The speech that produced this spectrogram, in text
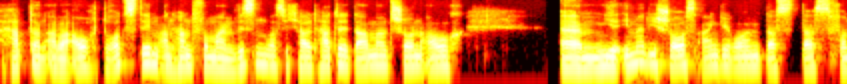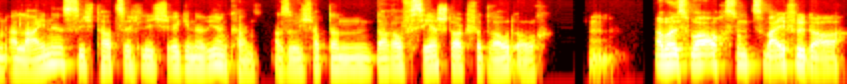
habe dann aber auch trotzdem anhand von meinem Wissen, was ich halt hatte, damals schon auch äh, mir immer die Chance eingeräumt, dass das von alleine sich tatsächlich regenerieren kann. Also ich habe dann darauf sehr stark vertraut auch. Aber es war auch so ein Zweifel da,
